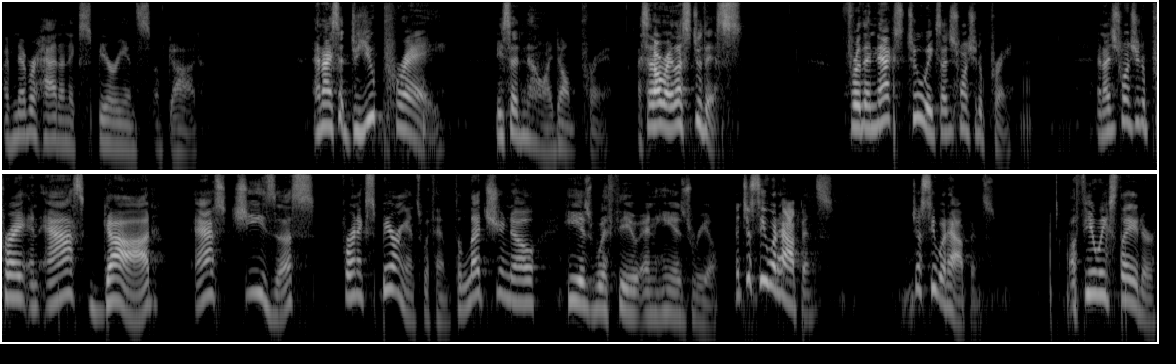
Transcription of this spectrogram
I've never had an experience of God. And I said, Do you pray? He said, No, I don't pray. I said, All right, let's do this. For the next two weeks, I just want you to pray. And I just want you to pray and ask God, ask Jesus for an experience with Him, to let you know He is with you and He is real. And just see what happens. Just see what happens. A few weeks later,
